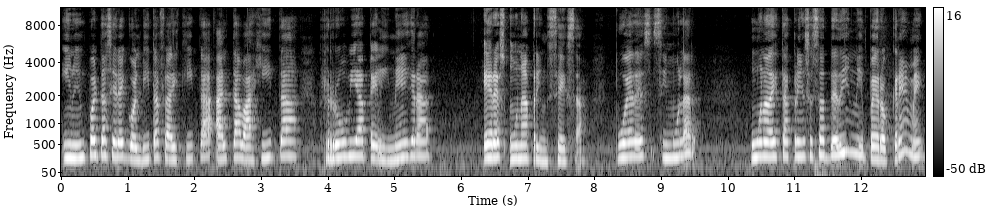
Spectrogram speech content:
Y no importa si eres gordita, flaquita, alta, bajita, rubia, pelinegra, eres una princesa. Puedes simular una de estas princesas de Disney, pero créeme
